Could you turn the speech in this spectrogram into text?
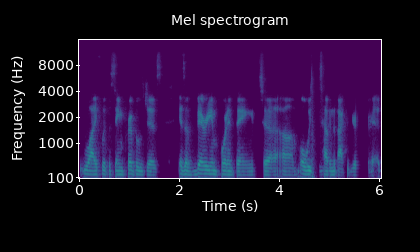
life with the same privileges is a very important thing to um, always have in the back of your head.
